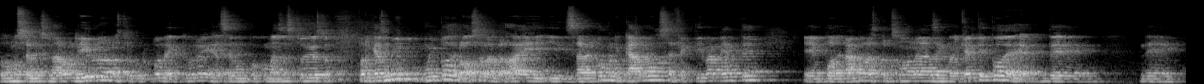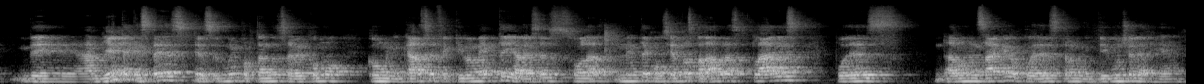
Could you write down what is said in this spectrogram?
podemos seleccionar un libro en nuestro grupo de lectura y hacer un poco más de estudios, porque es muy, muy poderoso la verdad y, y saber comunicarnos efectivamente, empoderando a las personas en cualquier tipo de, de de, de, ambiente que estés. Es, muy importante saber cómo comunicarse efectivamente y a veces solamente con ciertas palabras claves puedes dar un mensaje o puedes transmitir mucha energía.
